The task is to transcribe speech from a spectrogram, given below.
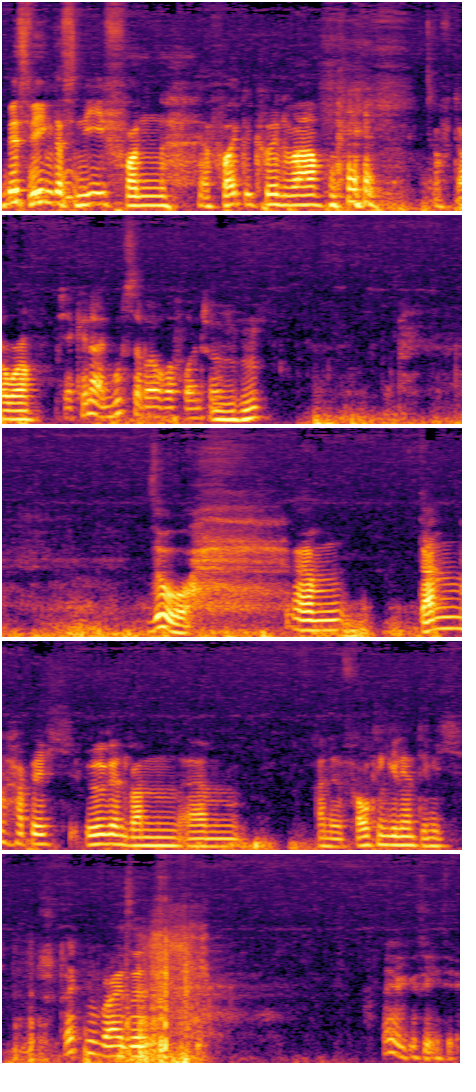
Weswegen das nie von Erfolg gekrönt war. Auf Dauer. Ich erkenne ein Muster bei eurer Freundschaft. Mhm. So, ähm, dann habe ich irgendwann ähm, eine Frau kennengelernt, die mich streckenweise, äh, ich sehe, ich sehe,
